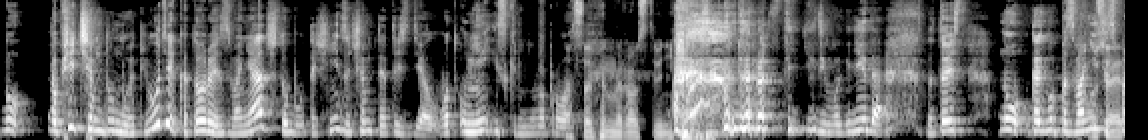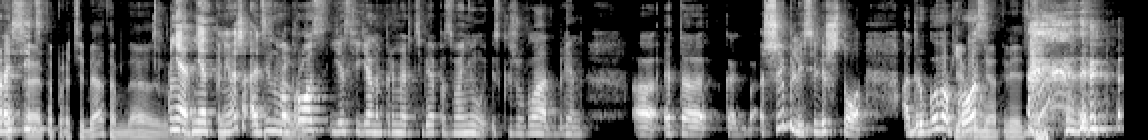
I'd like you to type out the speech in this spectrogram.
ну, вообще, чем думают люди, которые звонят, чтобы уточнить, зачем ты это сделал. Вот у меня искренний вопрос. Особенно родственники. Родственники не могли, да. Ну, то есть, ну, как бы позвонить и это- спросить... Это, про тебя там, да? Нет, нет, понимаешь, один вопрос, если я, например, тебе позвоню и скажу, Влад, блин, э, это как бы ошиблись или что? А другой Я бы вопрос... не ответил.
